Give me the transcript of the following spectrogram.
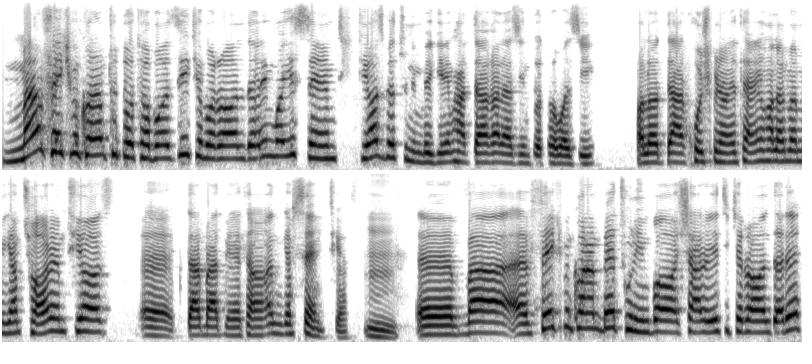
من فکر می‌کنم تو دوتا بازی که با رئال داریم ما یه سه امتیاز بتونیم بگیریم حداقل از این دوتا بازی. حالا در خوشبینانه ترین حالا من میگم چهار امتیاز. در بدبینانه ترین میگم سه امتیاز. و فکر می‌کنم بتونیم با شرایطی که رئال داره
